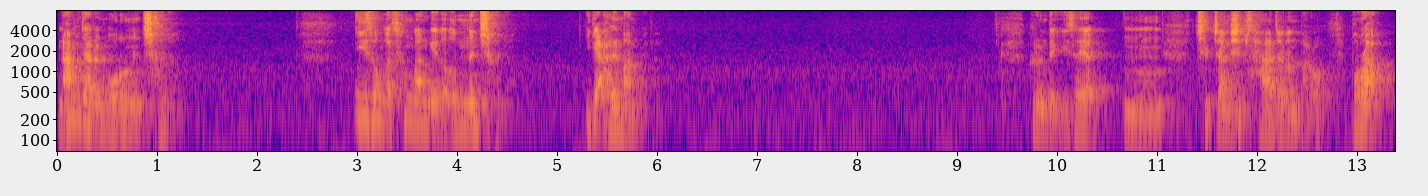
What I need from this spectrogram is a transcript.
남자를 모르는 처녀, 이성과 성관계가 없는 처녀. 이게 알마입니다. 그런데 이사야 음, 7장 14절은 바로 보라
